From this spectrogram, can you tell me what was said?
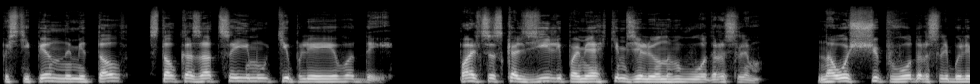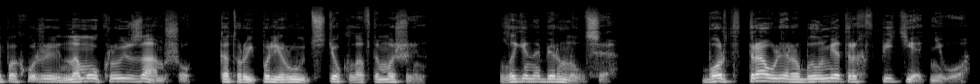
Постепенно металл стал казаться ему теплее воды. Пальцы скользили по мягким зеленым водорослям. На ощупь водоросли были похожи на мокрую замшу, которой полируют стекла автомашин. Лагин обернулся. Борт траулера был метрах в пяти от него.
